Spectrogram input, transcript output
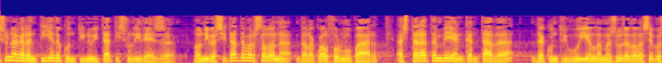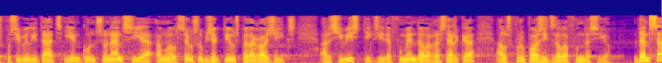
és una garantia de continuïtat i solidesa. La Universitat de Barcelona, de la qual formo part, estarà també encantada de contribuir en la mesura de les seves possibilitats i en consonància amb els seus objectius pedagògics, arxivístics i de foment de la recerca als propòsits de la Fundació. D'ençà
